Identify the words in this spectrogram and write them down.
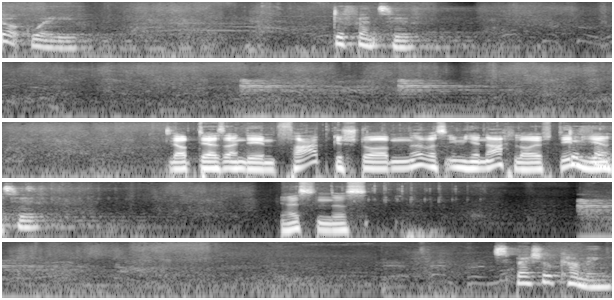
Shockwave. Defensive. Ich glaube, der ist an dem Pfad gestorben, ne? Was ihm hier nachläuft. Dem Defensive. hier. Wie heißt denn das? Special coming.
